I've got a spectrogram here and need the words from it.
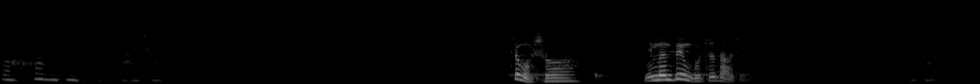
我晃进他们当中。这么说，你们并不知道这里。如果你们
